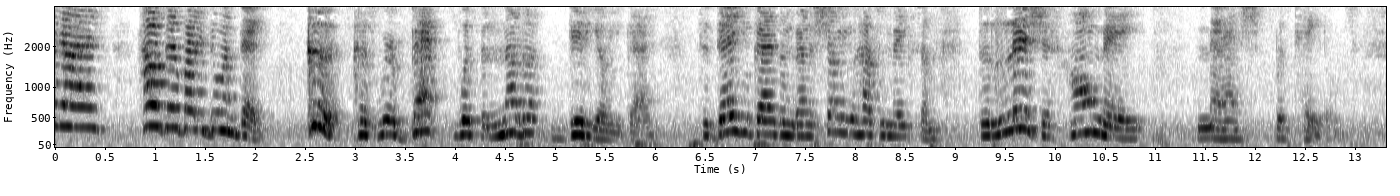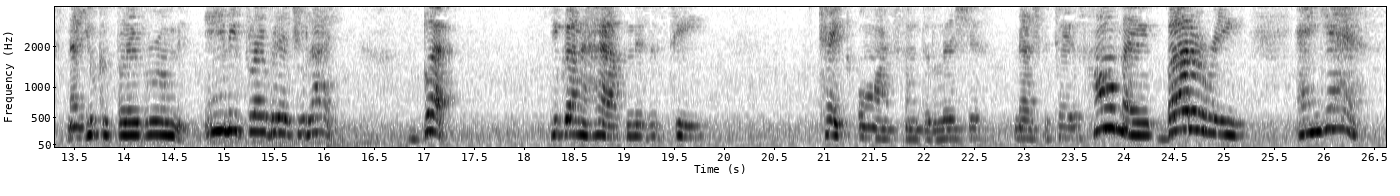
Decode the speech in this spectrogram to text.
Hi guys, how's everybody doing today? Good, because we're back with another video, you guys. Today, you guys, I'm going to show you how to make some delicious homemade mashed potatoes. Now, you can flavor them any flavor that you like, but you're going to have Mrs. T take on some delicious mashed potatoes, homemade, buttery, and yes,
